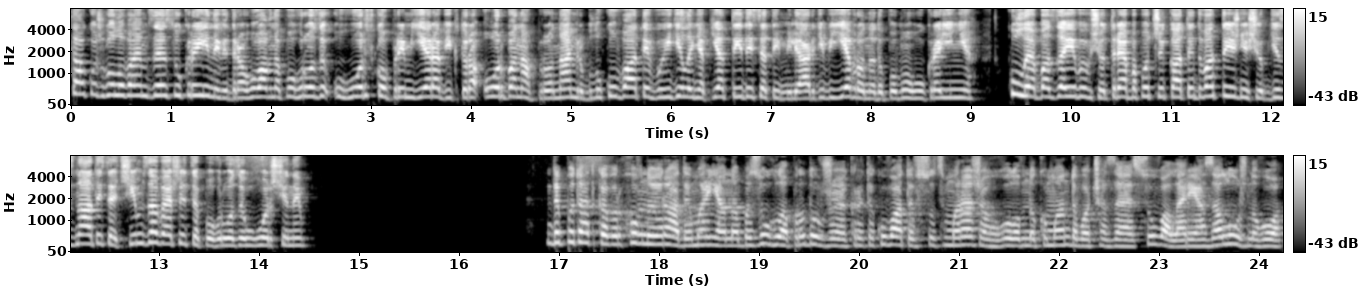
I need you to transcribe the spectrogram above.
Також голова МЗС України відреагував на погрози угорського прем'єра Віктора Орбана про намір блокувати виділення 50 мільярдів євро на допомогу Україні. Кулеба заявив, що треба почекати два тижні, щоб дізнатися, чим завершаться погрози Угорщини. Депутатка Верховної Ради Мар'яна Безугла продовжує критикувати в соцмережах головнокомандувача ЗСУ Валерія Залужного.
